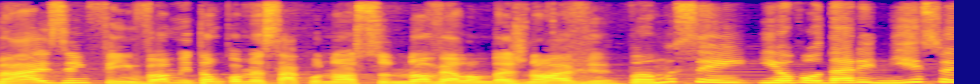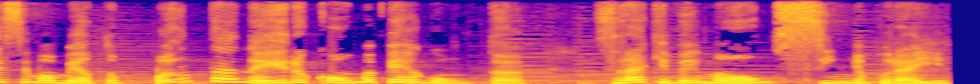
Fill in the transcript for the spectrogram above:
Mas, enfim, vamos então começar com o nosso novelão das nove? Vamos sim, e eu vou dar início a esse momento pantaneiro com uma pergunta. Será que vem uma oncinha por aí?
